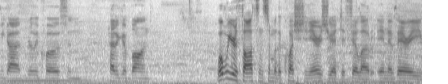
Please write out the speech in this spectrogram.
we got really close and had a good bond. What were your thoughts on some of the questionnaires you had to fill out in a very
